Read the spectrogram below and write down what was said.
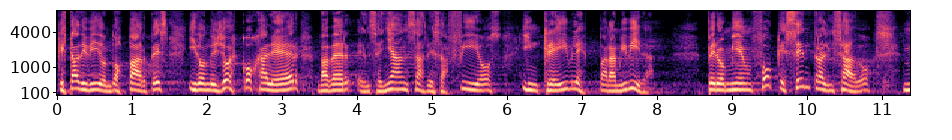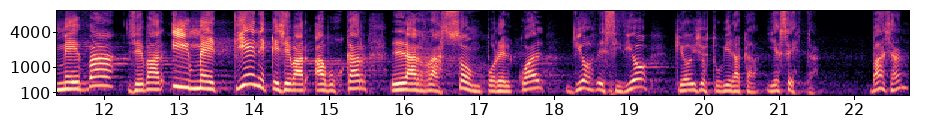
que está dividido en dos partes y donde yo escoja leer va a haber enseñanzas, desafíos increíbles para mi vida. Pero mi enfoque centralizado me va a llevar y me tiene que llevar a buscar la razón por el cual Dios decidió que hoy yo estuviera acá. Y es esta. Vayan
